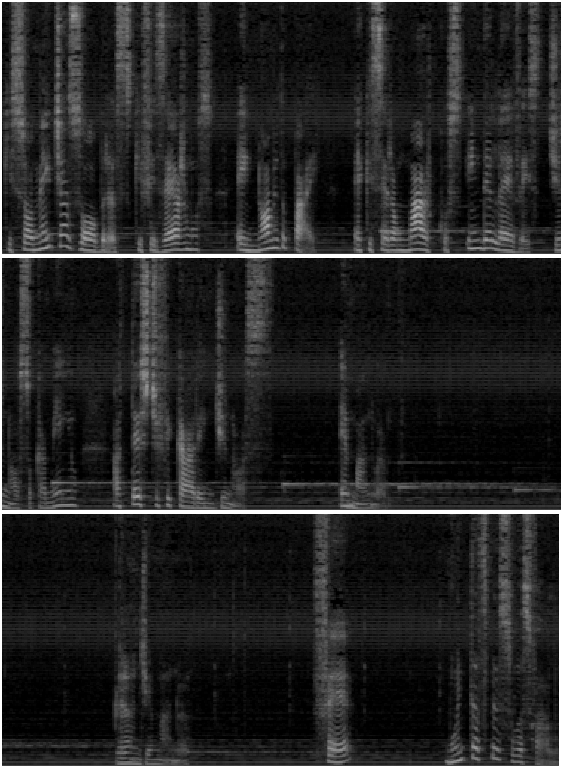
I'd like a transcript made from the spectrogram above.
que somente as obras que fizermos em nome do Pai é que serão marcos indeléveis de nosso caminho a testificarem de nós. Emmanuel. Grande Emmanuel. Fé Muitas pessoas falam:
